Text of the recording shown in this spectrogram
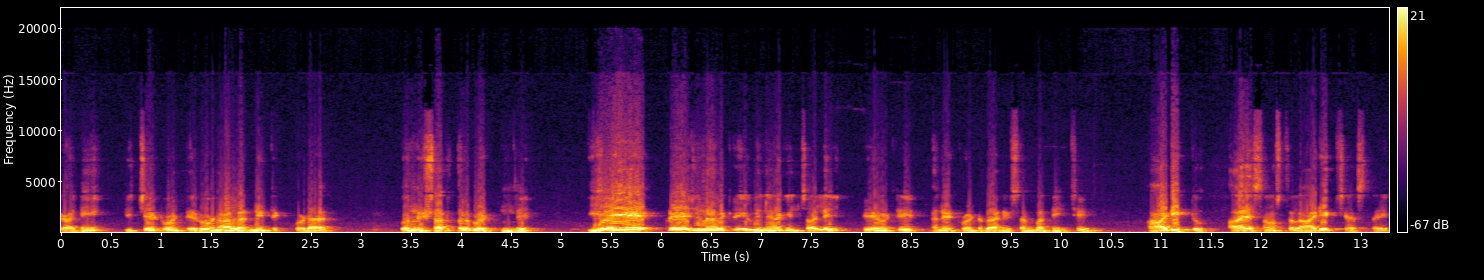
గాని ఇచ్చేటువంటి రుణాలన్నింటికి కూడా కొన్ని షరతులు పెడుతుంది. ఏ ఏ ప్రయోజనాలకి వినియోగించాలి ఏమిటి అనేటువంటి దానికి సంబంధించి ఆడిట్ ఆయా సంస్థలు ఆడిట్ చేస్తాయి.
